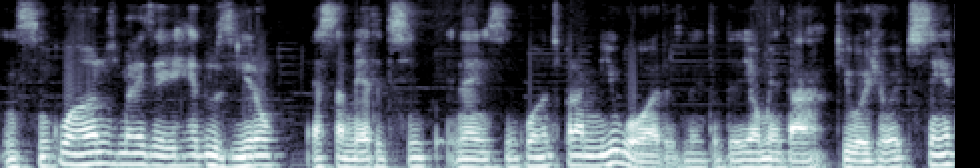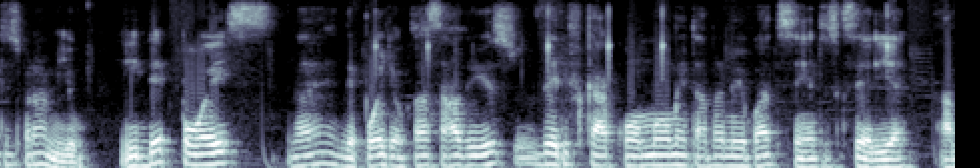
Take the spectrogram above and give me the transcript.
em 5 anos, mas aí reduziram essa meta de cinco, né, em 5 anos para 1.000 horas, né? Então teria que aumentar, que hoje é 800 para 1.000. E depois, né, depois de alcançado isso, verificar como aumentar para 1.400, que seria a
